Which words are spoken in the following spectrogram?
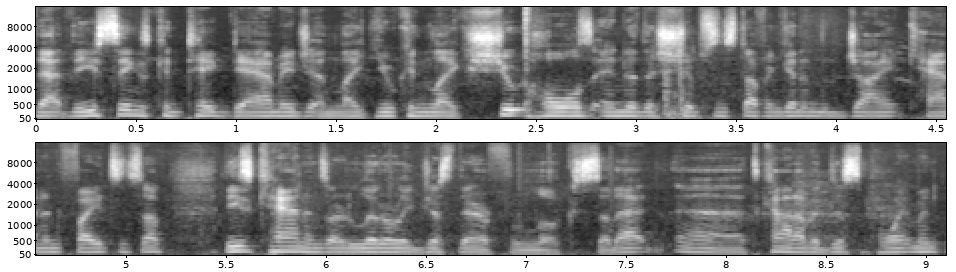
that these things can take damage and like you can like shoot holes into the ships and stuff and get into giant cannon fights and stuff. These cannons are literally just there for looks, so that uh, that's kind of a disappointment.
